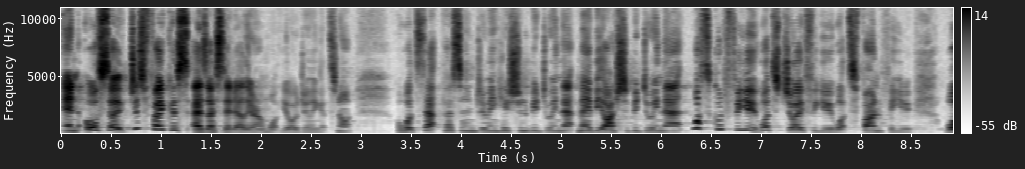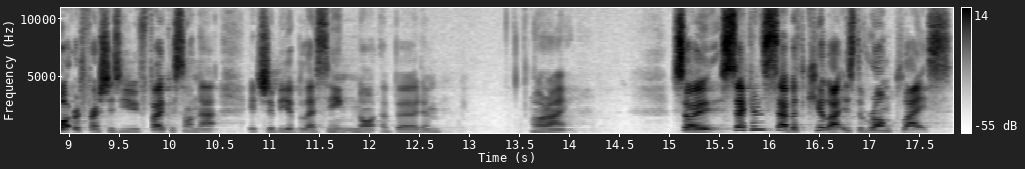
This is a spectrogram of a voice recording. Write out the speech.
And also, just focus, as I said earlier, on what you're doing. It's not or what's that person doing? He shouldn't be doing that. Maybe I should be doing that. What's good for you? What's joy for you? What's fun for you? What refreshes you? Focus on that. It should be a blessing, not a burden. All right. So, second Sabbath killer is the wrong place.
